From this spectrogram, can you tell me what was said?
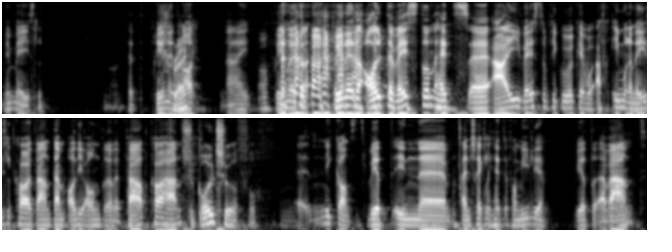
Mit dem Esel. Es hat früher Shrek? Nein, früher in der, früher in der alten Western hat es äh, eine Westernfigur gegeben, die einfach immer einen Esel hatte, während alle anderen ein Pferd hatten. Das ist der Goldschürfer. Äh, nicht ganz. Es wird in äh, «Eine schrecklich nette Familie» wird er erwähnt.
